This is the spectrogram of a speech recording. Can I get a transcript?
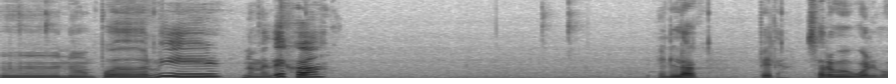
Mm, no puedo dormir, no me deja. El lag. Espera, salgo y vuelvo.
